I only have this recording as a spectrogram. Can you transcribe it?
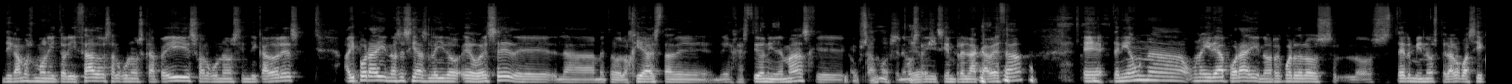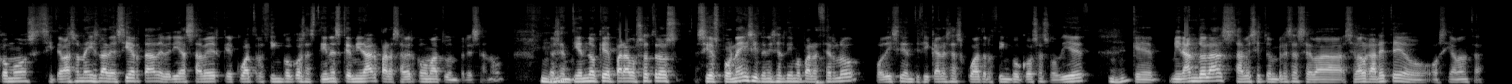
digamos, monitorizados algunos KPIs o algunos indicadores? Hay por ahí, no sé si has leído EOS, de la metodología esta de, gestión y demás, que usamos, tenemos ahí siempre en la cabeza. Eh, tenía una, idea por ahí, no recuerdo los, términos, pero algo así como si te vas a una isla desierta, deberías saber qué cuatro o cinco cosas tienes que mirar para saber cómo va tu empresa, ¿no? Entiendo que para vosotros, si os ponéis y tenéis el tiempo para hacerlo, podéis identificar esas cuatro o cinco cosas o diez que mirándolas sabes si tu empresa se va, se va al garete o, si avanza.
